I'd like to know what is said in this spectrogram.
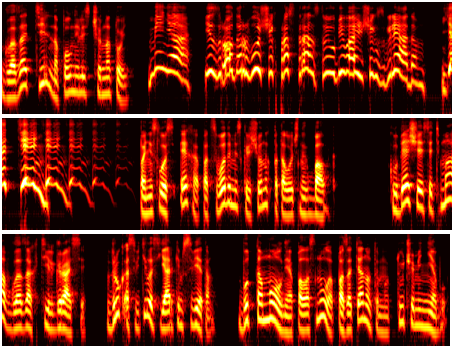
Глаза Тиль наполнились чернотой. «Меня, из рода рвущих пространство и убивающих взглядом! Я тень! тень, тень, тень, Понеслось эхо под сводами скрещенных потолочных балок. Клубящаяся тьма в глазах Тиль Грасси вдруг осветилась ярким светом, будто молния полоснула по затянутому тучами небу.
